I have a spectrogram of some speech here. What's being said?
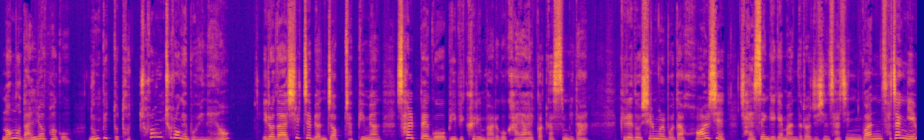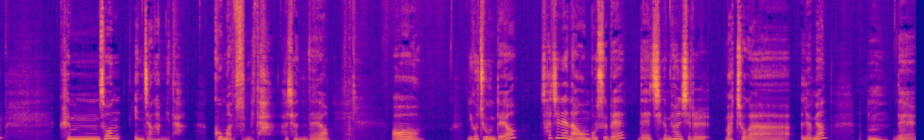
너무 날렵하고 눈빛도 더 초롱초롱해 보이네요. 이러다 실제 면접 잡히면 살 빼고 비비크림 바르고 가야 할 것 같습니다. 그래도 실물보다 훨씬 잘생기게 만들어주신 사진관 사장님, 금손 인정합니다. 고맙습니다. 하셨는데요. 어, 이거 좋은데요? 사진에 나온 모습에 내 지금 현실을 맞춰가려면, 음, 네.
